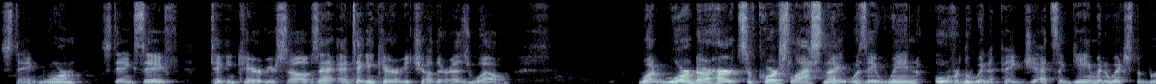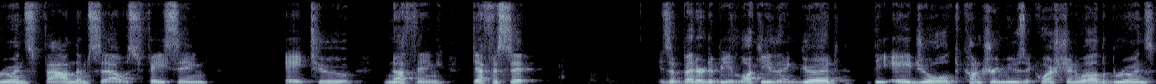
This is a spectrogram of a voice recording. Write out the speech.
staying warm, staying safe, taking care of yourselves, and, and, taking care of each other as well. What warmed our hearts, of course, last night was a win over the Winnipeg Jets, a game in which the Bruins found themselves facing a 2 nothing deficit. Is it better to be lucky than good? The age old country music question? Well, the Bruins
